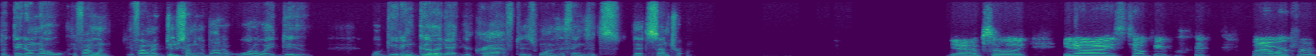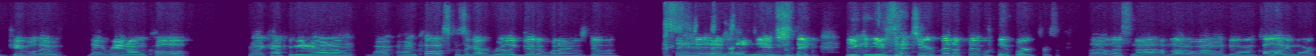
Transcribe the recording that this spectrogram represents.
but they don't know if I want if I want to do something about it, what do I do? Well, getting good at your craft is one of the things that's that's central. Yeah, absolutely. You know, I always tell people when I work for people that that ran on call, they're like, "How come you're not on on call?" Because I got really good at what I was doing, and, and, and usually you can use that to your benefit when you work for. Well, listen, I, I'm not. I don't want to do on call anymore.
